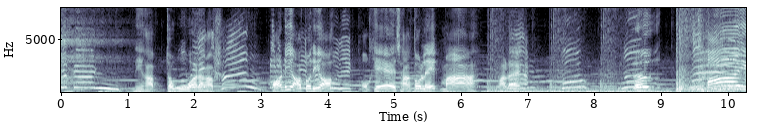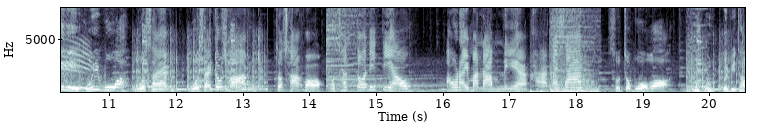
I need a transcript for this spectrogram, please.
แล้วกันนี่ครับเจ้าวัวนะครับช้างอ๋อนี่เหรอตัวนี้เหรอตัวเล็กโอเค ช้างตัวเล็กมา มาเลยสามสองหนึ่งหนึ่งไปอุ้ยวัววัวแซงวัวแซงเจ้าช้าง เจ้าช้างบอกว่าฉันตัวนิดเดียว เอาอะไรมานำเนี่ย ขาก็สั้น ส่วนเจ้าวัวก็ไม่มีเท้า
